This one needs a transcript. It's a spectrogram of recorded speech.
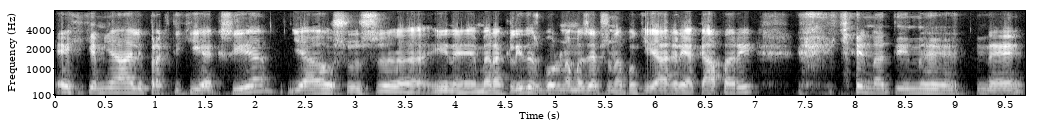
έχει και μια άλλη πρακτική αξία για όσους ε, είναι μερακλείδες μπορούν να μαζέψουν από εκεί άγρια κάπαρη και να την... Ε, ναι,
